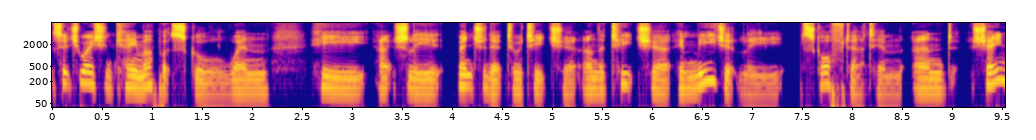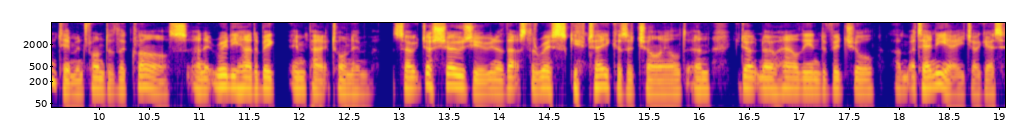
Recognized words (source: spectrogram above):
A situation came up at school when he actually mentioned it to a teacher, and the teacher immediately scoffed at him and shamed him in front of the class, and it really had a big impact on him. So it just shows you, you know, that's the risk you take as a child, and you don't know how the individual, um, at any age, I guess,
